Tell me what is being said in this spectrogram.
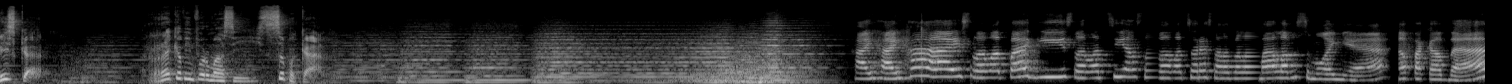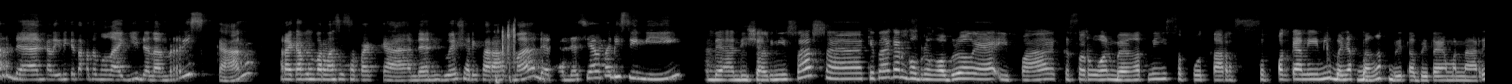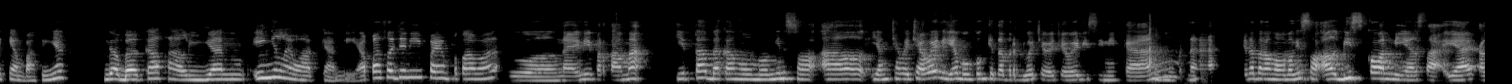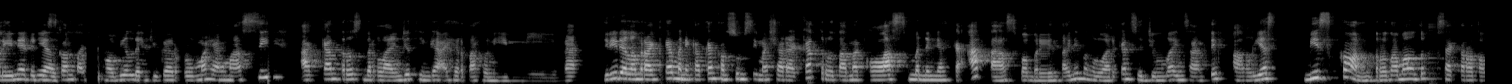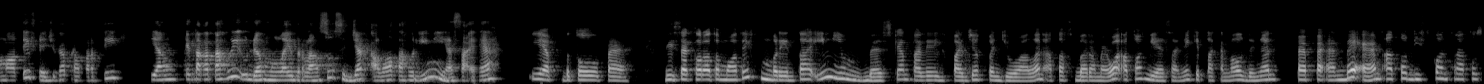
Riskan. Rekap informasi sepekan. Hai hai hai, selamat pagi, selamat siang, selamat sore, selamat malam, malam semuanya. Apa kabar? Dan kali ini kita ketemu lagi dalam Riskan, rekap informasi sepekan. Dan gue Syarifah Rahma, dan ada siapa di sini? Ada Andi Shalini Sasa. Kita akan ngobrol-ngobrol ya, Iva. Keseruan banget nih seputar sepekan ini. Banyak banget berita-berita yang menarik yang pastinya nggak bakal kalian ingin lewatkan nih. Apa saja nih, Iva, yang pertama? Nah, ini pertama kita bakal ngomongin soal yang cewek-cewek nih ya, mumpung kita berdua cewek-cewek di sini kan. Mm-hmm. Nah, kita bakal ngomongin soal diskon nih ya, Sa, ya. Kali ini ada diskon yes. pajak mobil dan juga rumah yang masih akan terus berlanjut hingga akhir tahun ini. Nah, jadi dalam rangka meningkatkan konsumsi masyarakat, terutama kelas menengah ke atas, pemerintah ini mengeluarkan sejumlah insentif alias diskon, terutama untuk sektor otomotif dan juga properti yang kita ketahui udah mulai berlangsung sejak awal tahun ini ya, saya. Iya, betul, Pak. Di sektor otomotif, pemerintah ini membebaskan tarif pajak penjualan atas barang mewah atau biasanya kita kenal dengan PPNBM atau diskon 100%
